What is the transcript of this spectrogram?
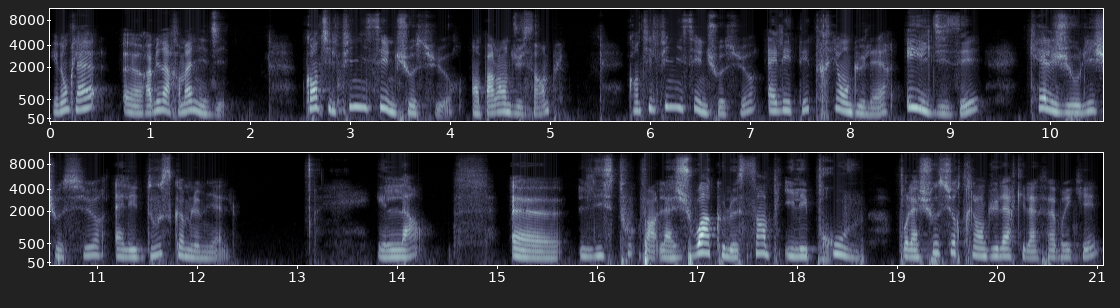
Euh, et donc là, Rabbi Nachman il dit quand il finissait une chaussure, en parlant du simple, quand il finissait une chaussure, elle était triangulaire et il disait quelle jolie chaussure, elle est douce comme le miel. Et là, euh, la joie que le simple il éprouve pour la chaussure triangulaire qu'il a fabriquée,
